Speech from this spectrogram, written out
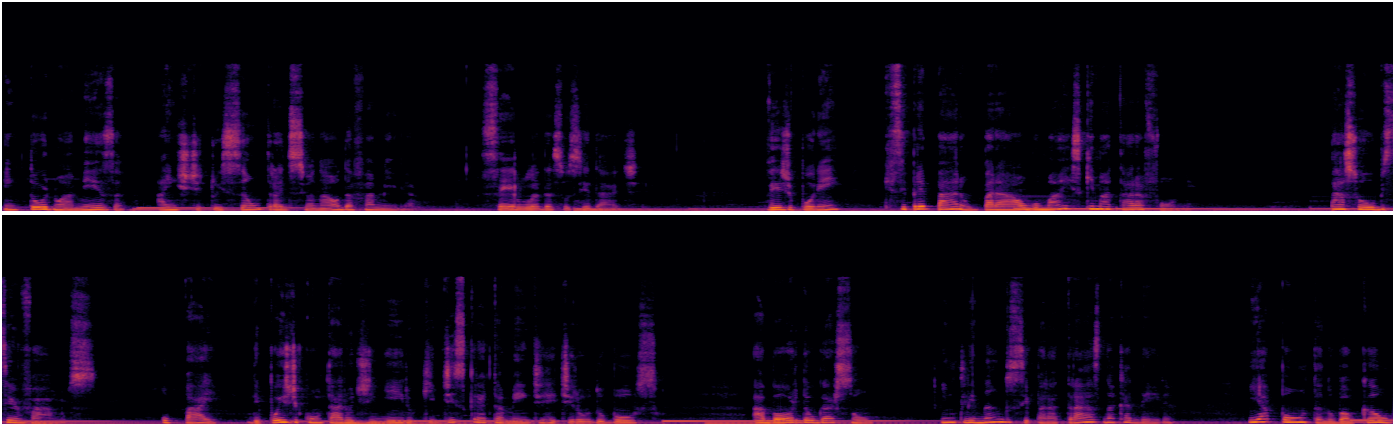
em torno à mesa a instituição tradicional da família, célula da sociedade. Vejo, porém, que se preparam para algo mais que matar a fome. Passo a observá-los. O pai, depois de contar o dinheiro que discretamente retirou do bolso, aborda o garçom, inclinando-se para trás na cadeira, e aponta no balcão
